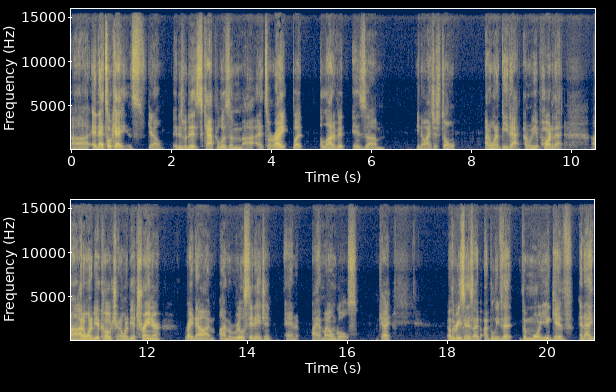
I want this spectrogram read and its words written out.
uh, and that's okay. It's you know it is what it is. capitalism. Uh, it's all right, but a lot of it is, um, you know, I just don't. I don't want to be that. I don't want to be a part of that. Uh, I don't want to be a coach. I don't want to be a trainer. Right now, I'm I'm a real estate agent, and I have my own goals. Okay, other reason is I, I believe that the more you give, and I,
